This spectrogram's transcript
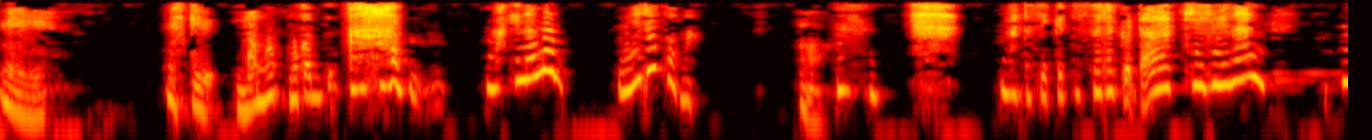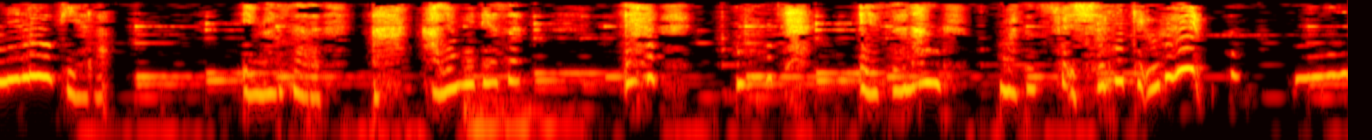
මේ මිස්ගේ නම මොකද්ද? මගේ නම නිරුපම. මට සෙක්‍රටරි සර් ගොඩාක් කිව්වේ නම් නිලු කියලා. ඒ වුණාට සර් කලින් හිටිය සර් ඒ සර් නම් මට ස්පෙෂලි කිව්වේ. නිලු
